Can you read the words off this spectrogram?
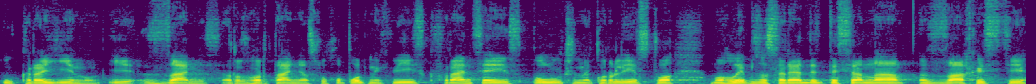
Україну. І замість розгортання сухопутних військ Франція і Сполучене Королівство могли б зосередитися на захисті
